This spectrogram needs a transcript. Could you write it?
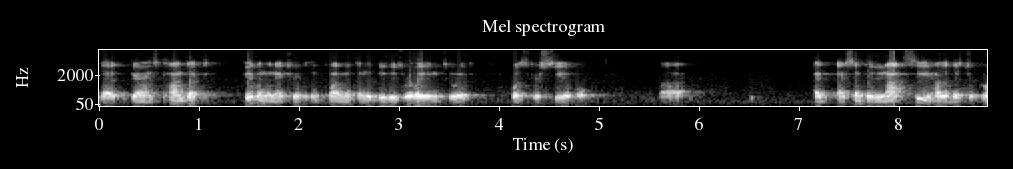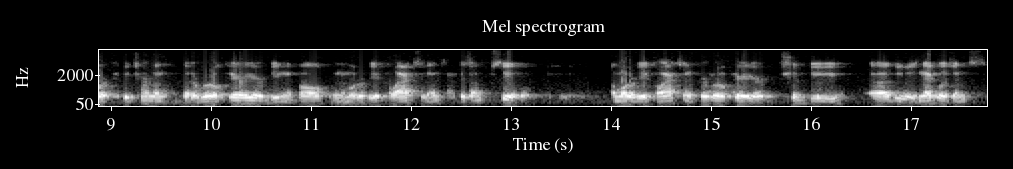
that Barron's conduct, given the nature of his employment and the duties relating to it, was foreseeable. Uh, I simply do not see how the district court could determine that a rural carrier being involved in a motor vehicle accident is unforeseeable. A motor vehicle accident for a rural carrier should be, uh, due to his negligence,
